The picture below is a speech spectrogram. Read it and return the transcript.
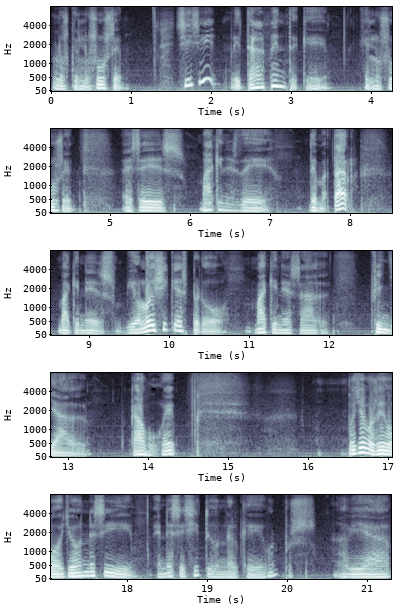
los que los usen. Sí sí literalmente que, que los usen esas máquinas de, de matar máquinas biológicas pero máquinas al fin y al cabo ¿eh? pues ya os digo yo en ese en ese sitio en el que bueno pues había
